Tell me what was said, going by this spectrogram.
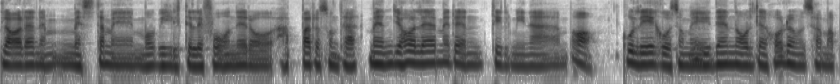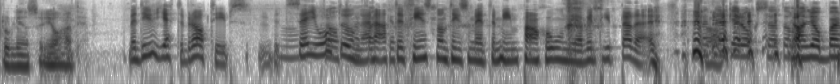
klara det mesta med mobiltelefoner och appar och sånt där. Men jag har lärt mig den till mina ja, kollegor som är i den åldern har de samma problem som jag hade. Men det är ju jättebra tips. Säg åt prata med ungarna att det finns någonting som heter min pension och jag vill titta där. Jag tänker också att om man jobbar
